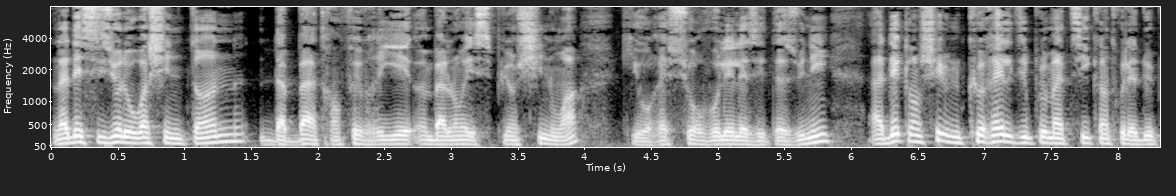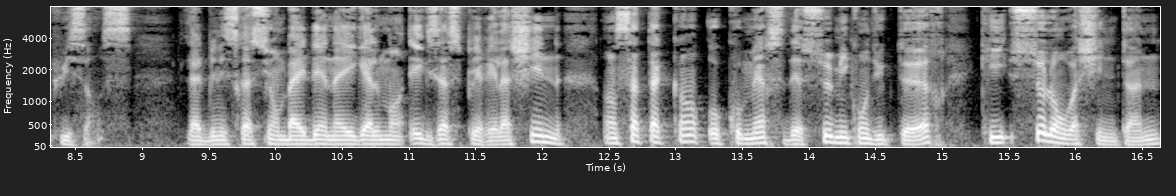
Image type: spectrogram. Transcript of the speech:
La décision de Washington d'abattre en février un ballon espion chinois qui aurait survolé les États-Unis a déclenché une querelle diplomatique entre les deux puissances. L'administration Biden a également exaspéré la Chine en s'attaquant au commerce des semi-conducteurs qui, selon Washington,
